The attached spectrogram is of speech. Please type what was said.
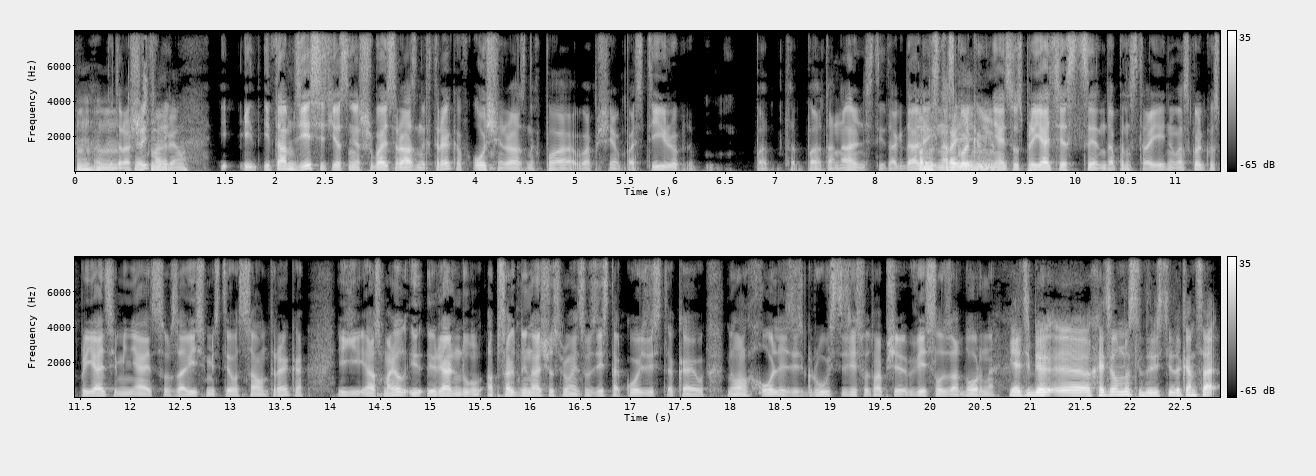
э, Мгм, я потрошителей. смотрел. И, и- и там 10, если не ошибаюсь, разных треков, очень разных по вообще по стилю, по, по тональности и так далее. и насколько меняется восприятие сцен, да, по настроению, насколько восприятие меняется в зависимости от саундтрека. И я смотрел и, и реально думал, абсолютно иначе воспринимается. Вот здесь такое, здесь такая меланхолия, здесь грусть, здесь вот вообще весело, задорно. Я тебе э, хотел мысль довести до конца,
